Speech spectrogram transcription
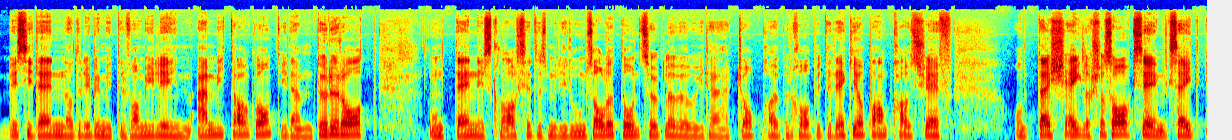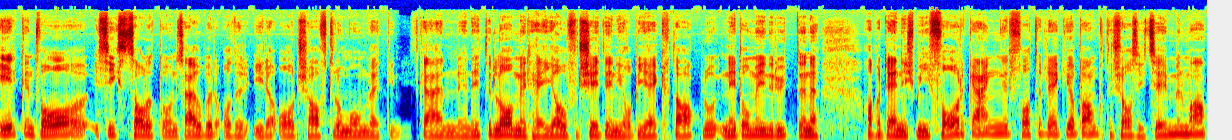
wir sind dann, oder ich bin mit der Familie im Emmental gewohnt, in diesem Dürrenrot. Und dann ist klar gewesen, dass wir in Raum Solothurn zügeln, weil ich den Job habe bei der Regiobank als Chef. Und das war eigentlich schon so. Gewesen. Wir haben gesagt, irgendwo, sei es Solothurn selber oder in einer Ortschaft drumherum, möchte ich es gerne niederlassen. Wir haben auch verschiedene Objekte angeschaut, nicht um in Rüten. Aber dann ist mein Vorgänger von der Regiobank, der Josi Zimmermann,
